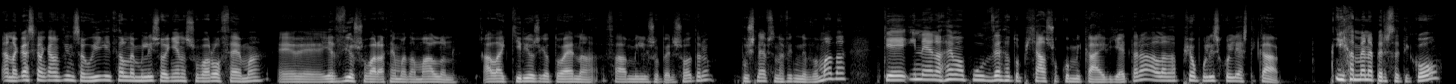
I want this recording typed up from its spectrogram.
Αναγκάστηκα να κάνω αυτή την εισαγωγή γιατί θέλω να μιλήσω για ένα σοβαρό θέμα, ε, για δύο σοβαρά θέματα μάλλον, αλλά κυρίως για το ένα θα μιλήσω περισσότερο, που συνέβησαν αυτή την εβδομάδα και είναι ένα θέμα που δεν θα το πιάσω κομικά ιδιαίτερα, αλλά πιο πολύ σχολιαστικά. Είχαμε ένα περιστατικό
